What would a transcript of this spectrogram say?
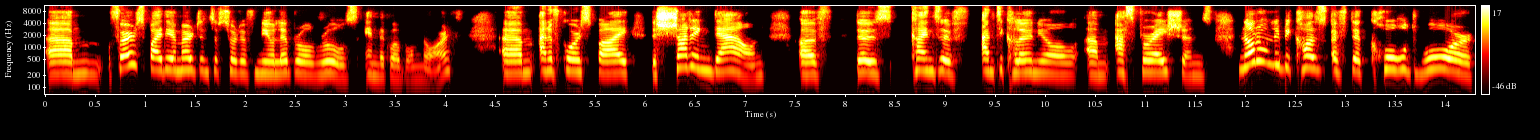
Um, first, by the emergence of sort of neoliberal rules in the global north, um, and of course, by the shutting down of those kinds of anti-colonial um, aspirations not only because of the cold war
